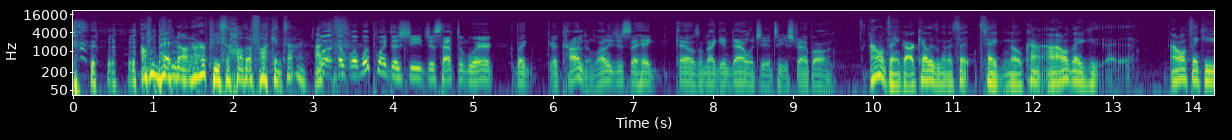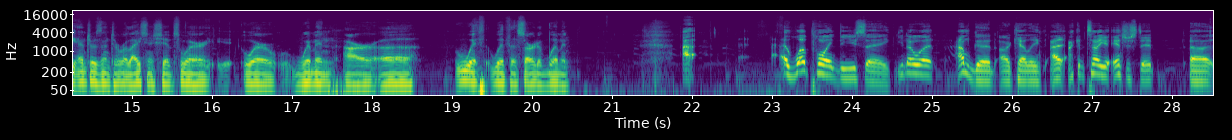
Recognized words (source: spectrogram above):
I'm betting on herpes all the fucking time. Well, at at what point does she just have to wear like a condom? Why don't you just say, "Hey, Kels, I'm not getting down with you until you strap on"? I don't think R. Kelly's gonna take no. I don't think. I don't think he enters into relationships where where women are uh, with with assertive women. At what point do you say, "You know what? I'm good, R. Kelly. I, I can tell you're interested. Uh,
